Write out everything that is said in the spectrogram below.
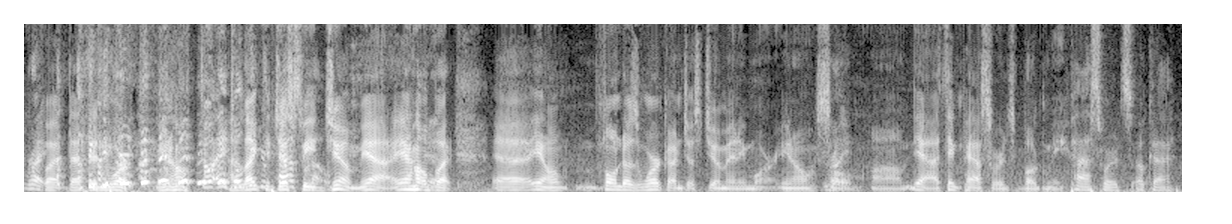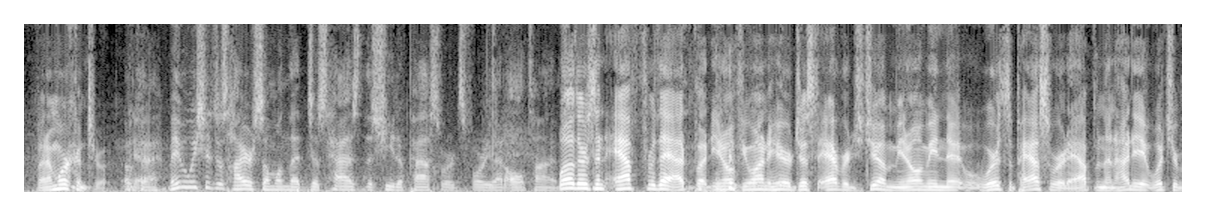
Right. But that didn't work. You know, Don't- hey, I'd don't like to just be out. Jim. Yeah, you know, but. Uh, you know, phone doesn't work on just Jim anymore. You know, so Right. um, yeah, I think passwords bug me, Passwords. Okay. but I'm working through it. Okay. Yeah. Maybe we should just hire someone that just has the sheet of passwords for you at all times. Well, there's an app for that, but you know, if you want to hear just average Jim, you know, I mean, the, where's the password app, and then how do you, what's your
